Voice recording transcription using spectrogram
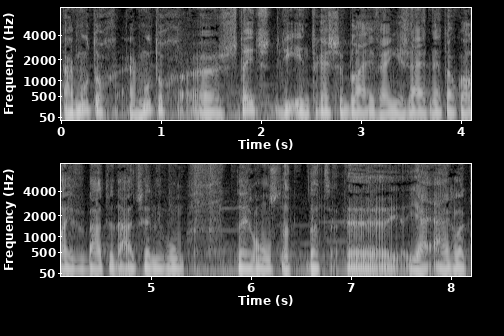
er moet toch, er moet toch steeds die interesse blijven. En je zei het net ook al even buiten de uitzending om tegen ons... dat, dat jij eigenlijk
